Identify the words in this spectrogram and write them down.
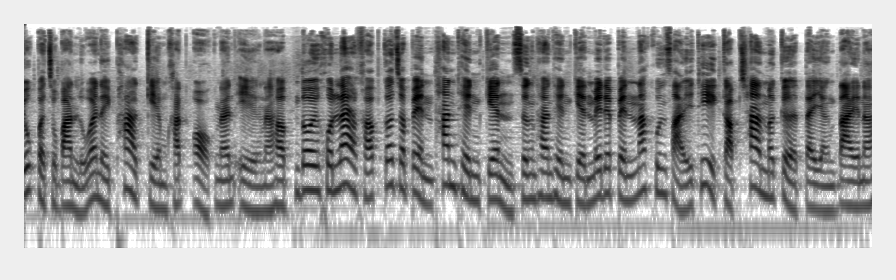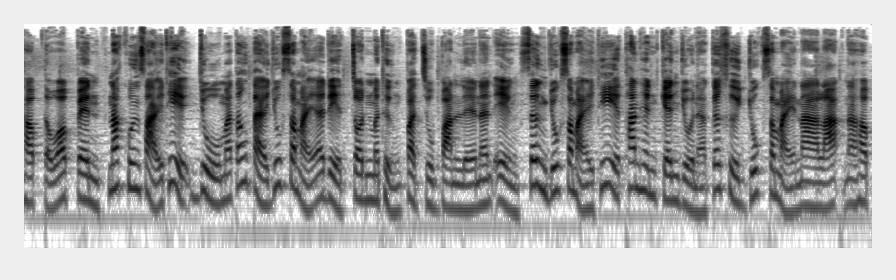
ยุคปัจจุบันหรือว่าในภาคเกมคัดออกนั่นเองนะครับ โดยคนแรกครับก็จะเป็นท่านเทนเกนซึ่งท่านเทนเกนไม่ได้เป็นนักคุณใสยที่กลับชาติมาเกิดแต่อย่างใดนะครับ แต่ว่าเป็นนักคุณใสยที่อยู่มาตั้งแต่ยุคสมัยอดีตจนมาถึงปัจจุบันเลยนั่นเอง ซึ่งยุคสมัยที่ท่านเทนเกนอยู่เนี่ยก็คือยุคสมัยนาระนะครับ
